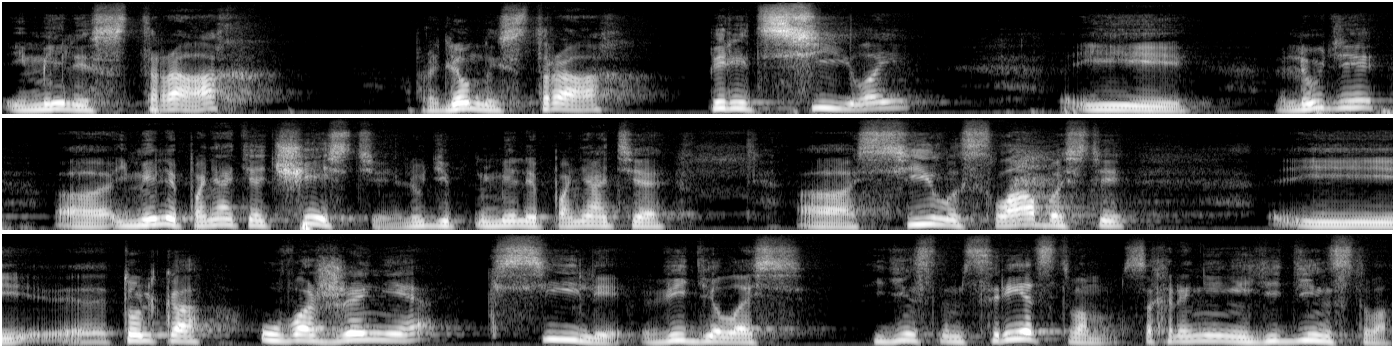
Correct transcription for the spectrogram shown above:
имели страх, определенный страх перед силой, и люди э, имели понятие чести, люди имели понятие э, силы, слабости, и э, только уважение к силе виделось единственным средством сохранения единства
